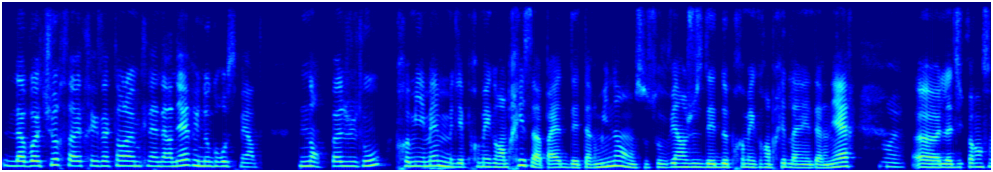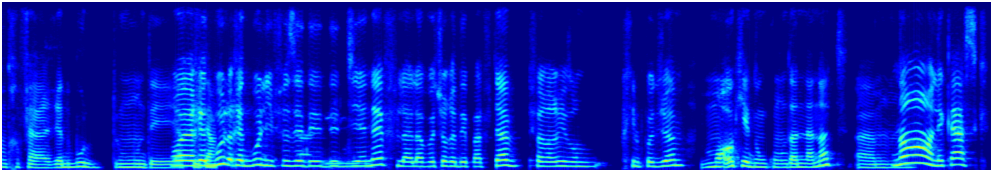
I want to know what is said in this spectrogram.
la voiture, ça va être exactement la même que l'année dernière, une grosse merde. Non, pas du tout. Premier même, les premiers Grands Prix, ça va pas être déterminant. On se souvient juste des deux premiers Grands Prix de l'année dernière. Ouais. Euh, la différence entre Ferrari et Red Bull, tout le monde est... Ouais, Red Bull, Red Bull, ils faisaient des, des DNF, là, la voiture était pas fiable. Ferrari, ils ont pris le podium. Moi, ok, donc on donne la note. Euh, Non, les casques.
